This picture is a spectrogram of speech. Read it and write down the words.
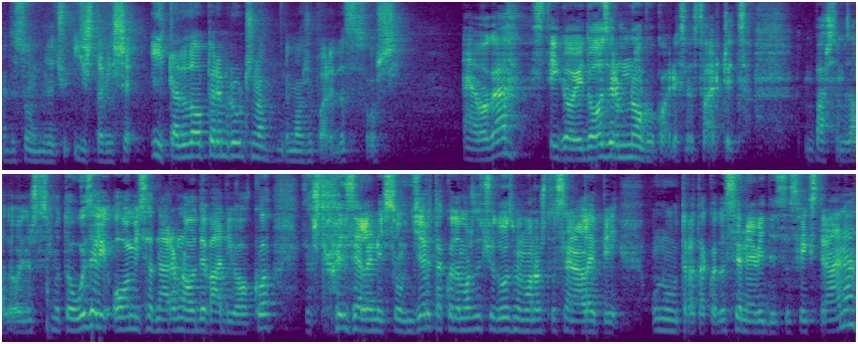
da sumnjam da ću išta više ikada da operem ručno, da može pored da se suši. Evo ga, stigao je dozer, mnogo korisna stvarčica baš sam zadovoljna što smo to uzeli. Ovo mi sad naravno ovde vadi oko, zašto je ovaj zeleni sunđer, tako da možda ću da uzmem ono što se nalepi unutra, tako da se ne vidi sa svih strana.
